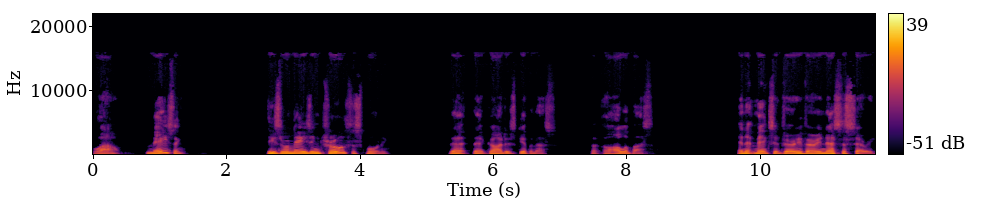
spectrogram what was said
Wow, amazing. These are amazing truths this morning that, that God has given us, uh, all of us. And it makes it very, very necessary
